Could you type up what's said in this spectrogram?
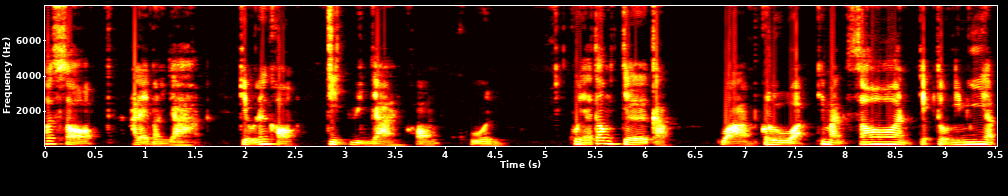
ทดสอบอะไรบางอย่าง เกี่ยวเรื่องของจิตวิญญาณของคุณ คุณจะต้องเจอกับความกลัวที่มันซ่อนเก็บตัวเงียบ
